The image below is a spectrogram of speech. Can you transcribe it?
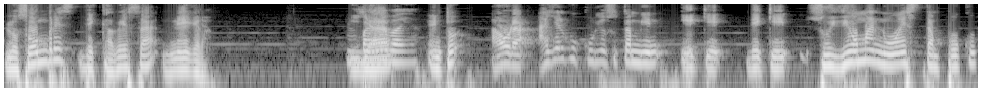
los hombres de cabeza negra. Y vaya, ya, vaya. ahora, hay algo curioso también de que, de que su idioma no es tampoco,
